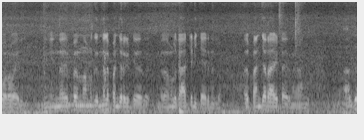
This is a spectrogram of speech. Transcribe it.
കുറവായിരിക്കും. ഇന്ന് ഇപ്പം നമുക്ക് ഇന്നലെ പഞ്ചർ കിട്ടിയത്. നമ്മൾ കാറ്റടിച്ചായിരുന്നല്ലോ. അത് പഞ്ചറായിട്ടായിരുന്നു കാണിച്ചത് അത്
